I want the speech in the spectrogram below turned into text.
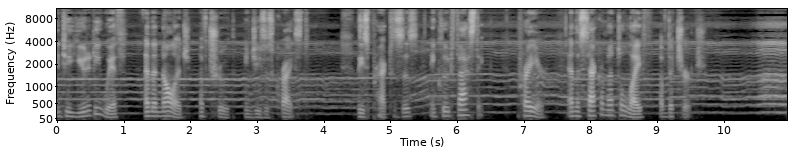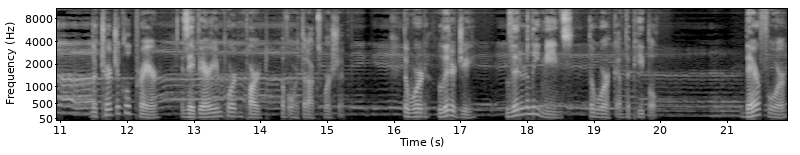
into unity with and the knowledge of truth in Jesus Christ. These practices include fasting, prayer, and the sacramental life of the Church. Liturgical prayer is a very important part of Orthodox worship. The word liturgy literally means the work of the people. Therefore,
